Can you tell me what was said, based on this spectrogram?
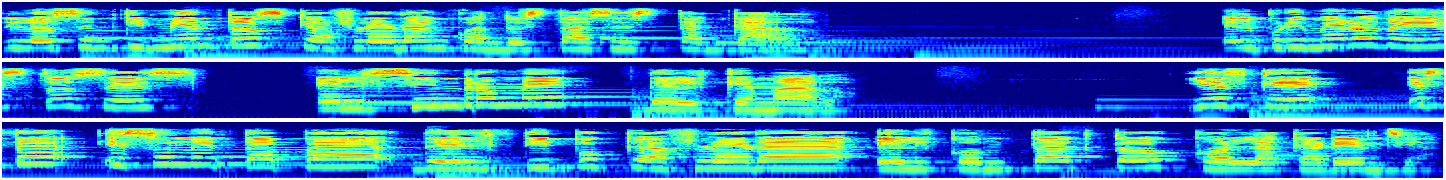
los sentimientos que afloran cuando estás estancado. El primero de estos es el síndrome del quemado. Y es que esta es una etapa del tipo que aflora el contacto con la carencia.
